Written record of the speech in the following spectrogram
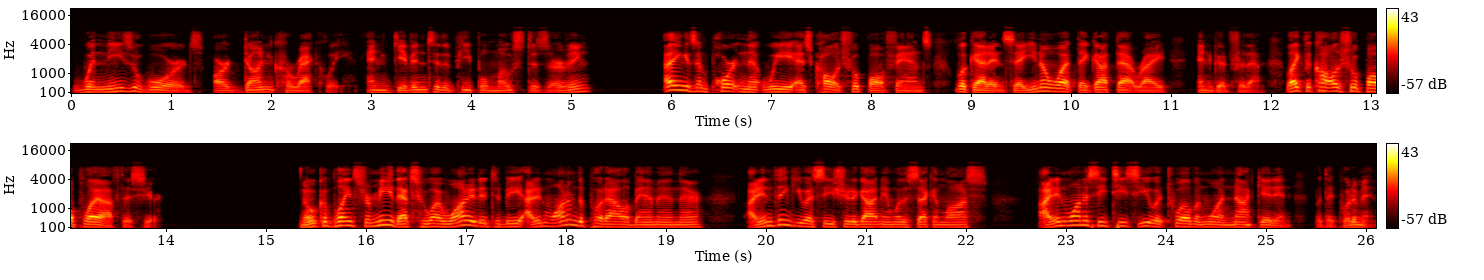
when these awards are done correctly and given to the people most deserving, I think it's important that we, as college football fans, look at it and say, you know what, they got that right and good for them. Like the college football playoff this year. No complaints from me. That's who I wanted it to be. I didn't want them to put Alabama in there. I didn't think USC should have gotten in with a second loss. I didn't want to see TCU at 12 and 1 not get in, but they put them in.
